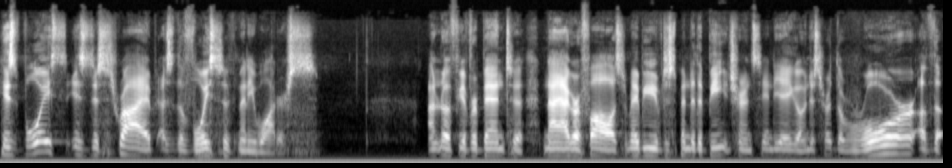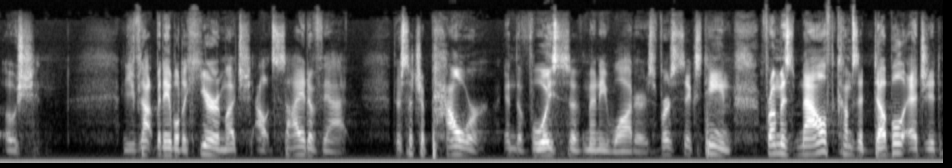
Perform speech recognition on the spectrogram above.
his voice is described as the voice of many waters. I don't know if you've ever been to Niagara Falls, or maybe you've just been to the beach or in San Diego and just heard the roar of the ocean. You've not been able to hear much outside of that. There's such a power in the voice of many waters. Verse 16 From his mouth comes a double edged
